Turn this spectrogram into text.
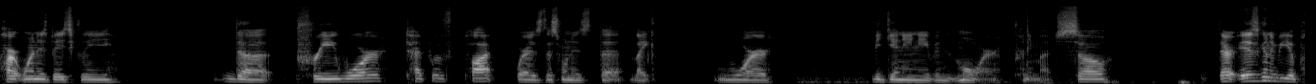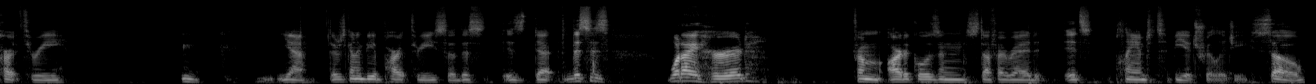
part one is basically the pre-war type of plot whereas this one is the like war beginning even more pretty much. So there is going to be a part three. Mm, yeah there's going to be a part three so this is this is what i heard from articles and stuff i read. It's planned to be a trilogy. So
